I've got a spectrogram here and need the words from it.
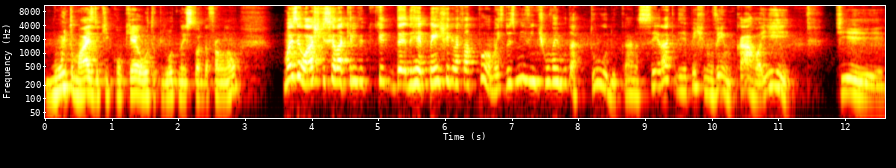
muito mais do que qualquer outro piloto na história da Fórmula 1. Mas eu acho que, sei lá, que, ele, que de, de, repente ele vai falar, pô, mas 2021 vai mudar tudo, cara. Será que de repente não vem um carro aí que,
